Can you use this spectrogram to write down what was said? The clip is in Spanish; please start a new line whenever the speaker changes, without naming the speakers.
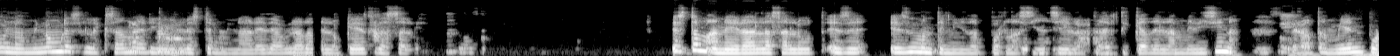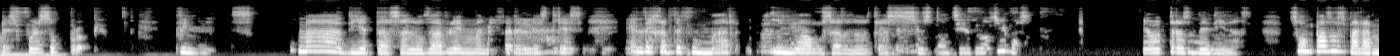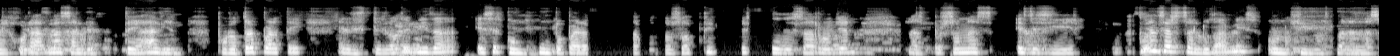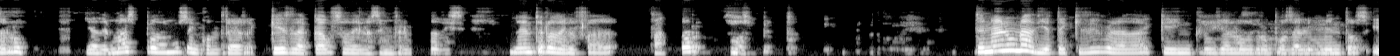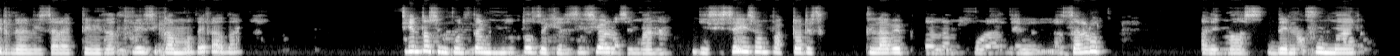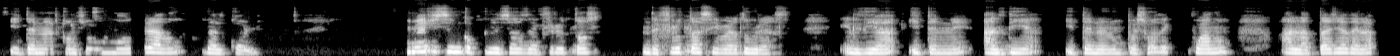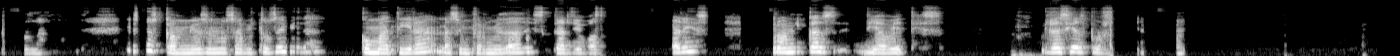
Hola, mi nombre es Alexander y hoy les terminaré de hablar de lo que es la salud. De esta manera, la salud es, es mantenida por la ciencia y la práctica de la medicina, pero también por esfuerzo propio. Una dieta saludable, manejar el estrés, el dejar de fumar y no abusar de otras sustancias nocivas. Y otras medidas son pasos para mejorar la salud de alguien. Por otra parte, el estilo de vida es el conjunto para los aptitudes que desarrollan las personas, es decir, pueden ser saludables o nocivos para la salud. Y además podemos encontrar qué es la causa de las enfermedades dentro del factor hospital. Tener una dieta equilibrada que incluya los grupos de alimentos y realizar actividad física moderada, 150 minutos de ejercicio a la semana. 16 son factores clave para la mejora de la salud, además de no fumar y tener consumo moderado de alcohol. Comer 5 piezas de frutas y verduras al día y tener un peso adecuado a la talla de la persona. Estos cambios en los hábitos de vida combatirán las enfermedades cardiovasculares crónicas, diabetes. Gracias por su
